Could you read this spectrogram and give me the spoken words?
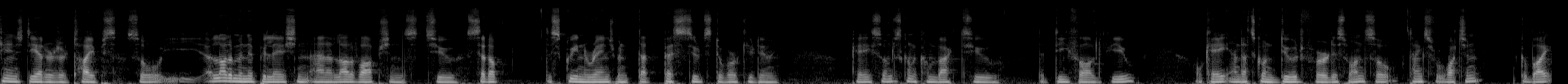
change the editor types. So a lot of manipulation and a lot of options to set up the screen arrangement that best suits the work you're doing. Okay, so I'm just going to come back to the default view. Okay, and that's going to do it for this one. So thanks for watching. Goodbye.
